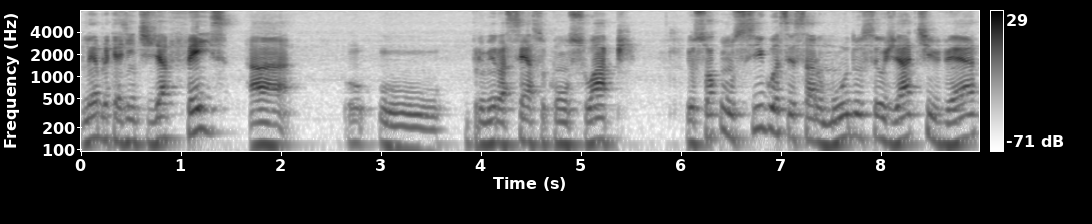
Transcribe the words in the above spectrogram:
Lembra que a gente já fez a, o, o, o primeiro acesso com o swap? Eu só consigo acessar o Moodle se eu já tiver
